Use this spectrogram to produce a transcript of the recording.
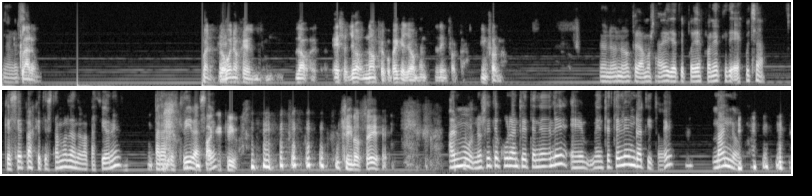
No lo sé. Claro. Bueno, lo bueno es que lo- eso, yo no os preocupéis que yo os mantendré informado. informado. No, no, no, pero vamos a ver, ya te puedes poner que te- escucha, que sepas que te estamos dando vacaciones para que escribas, Para ¿eh? que escriba. sí, lo sé. Almu, no se te ocurra entretenerle, eh, entretenerle un ratito, ¿eh? Más no.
